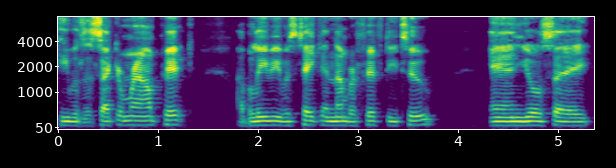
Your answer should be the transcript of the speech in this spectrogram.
he was a second round pick. I believe he was taking number 52. And you'll say,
